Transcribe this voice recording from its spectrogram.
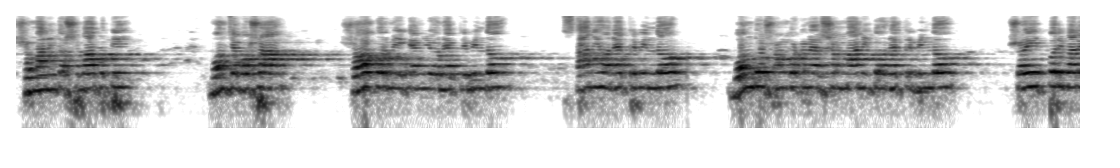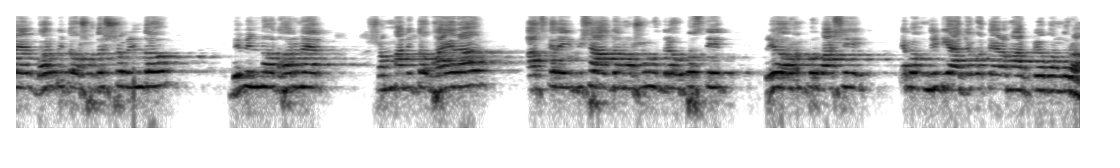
সম্মানিত সভাপতি মঞ্চে বসা সহকর্মী কেন্দ্রীয় নেতৃবৃন্দ স্থানীয় নেতৃবৃন্দ বন্ধু সংগঠনের সম্মানিত নেতৃবৃন্দ শহীদ পরিবারের গর্বিত সদস্যবৃন্দ, বিভিন্ন ধর্মের সম্মানিত ভাইয়েরা, আজকের এই বিশাল জনসমুদ্রে উপস্থিত প্রিয় রংপুরবাসী এবং মিডিয়া জগতের আমার প্রিয় বন্ধুরা।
